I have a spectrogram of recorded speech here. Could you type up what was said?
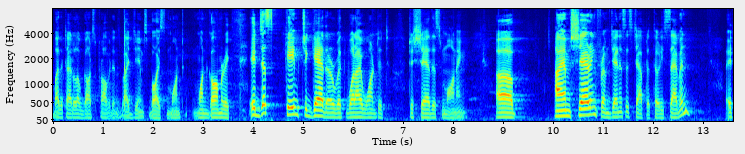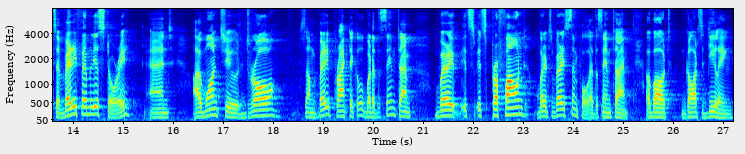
by the title of God's Providence by James Boice Mont- Montgomery. It just came together with what I wanted to share this morning. Uh, I am sharing from Genesis chapter 37. It's a very familiar story, and I want to draw some very practical, but at the same time, very it's it's profound but it's very simple at the same time about god's dealing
